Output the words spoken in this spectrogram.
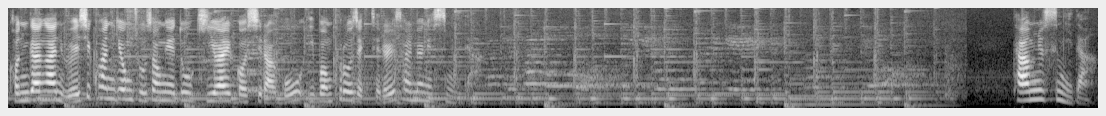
건강한 외식 환경 조성에도 기여할 것이라고 이번 프로젝트를 설명했습니다. 다음 뉴스입니다.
